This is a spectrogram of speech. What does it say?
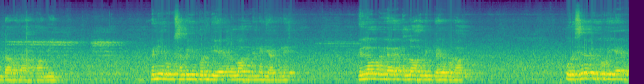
உண்டாவதாக. ஆமீன். கண்ணியமும் சங்கையும் பொருந்திய அல்லாஹ் நல்லடியார்களே எல்லாம் அல்ல அல்லாஹுவின் பேரருளால். ஒரு சிறப்பிற்குரிய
